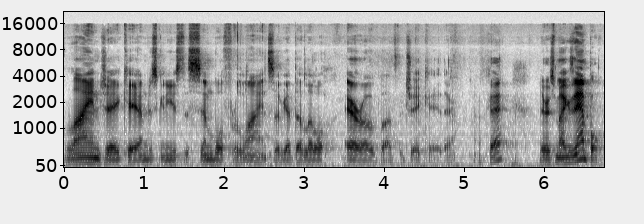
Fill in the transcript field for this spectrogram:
line JK. I'm just going to use the symbol for line. So I've got that little arrow above the JK there. Okay, there's my example.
